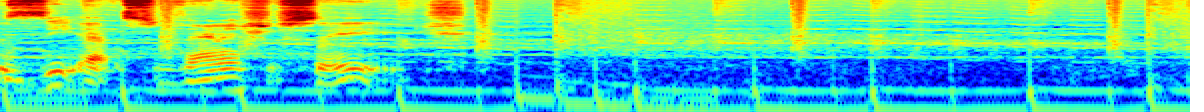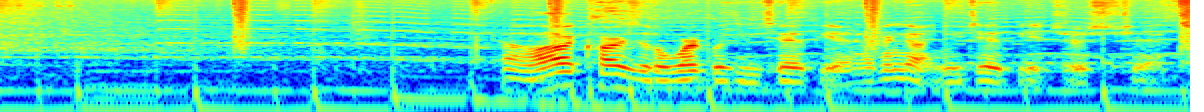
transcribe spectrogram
ZS Vanish Sage. A lot of cards that'll work with Utopia. I haven't gotten Utopia just yet.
